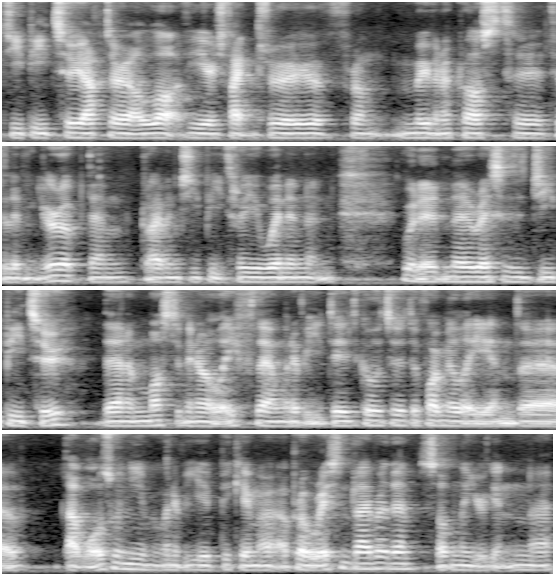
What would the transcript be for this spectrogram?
GP2 after a lot of years fighting through, from moving across to, to live in Europe, then driving GP3, winning and winning the races in GP2, then it must have been a relief then whenever you did go to, to Formula E and uh, that was when you whenever you became a, a pro racing driver then suddenly you're getting uh,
